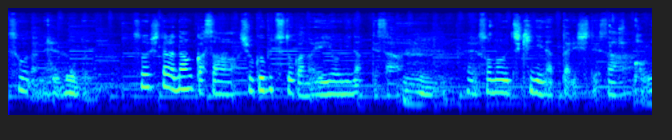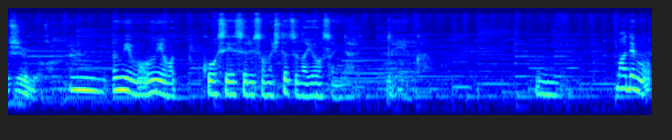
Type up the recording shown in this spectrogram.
そうだとね思うんだけそうしたらなんかさ植物とかの栄養になってさど、うん。えそのうち木になったりしてさ、カルシウムだかうらね、ん、海も海を構成するその一つの要素になるまあでも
